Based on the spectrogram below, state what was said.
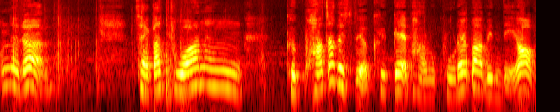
오늘은 제가 좋아하는 그 과자가 있어요. 그게 바로 고래밥인데요.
